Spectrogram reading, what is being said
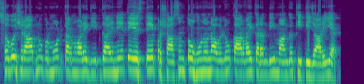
ਸਗੋਂ ਸ਼ਰਾਬ ਨੂੰ ਪ੍ਰਮੋਟ ਕਰਨ ਵਾਲੇ ਗੀਤ ਗਾਏ ਨੇ ਤੇ ਇਸ ਤੇ ਪ੍ਰਸ਼ਾਸਨ ਤੋਂ ਹੁਣ ਉਹਨਾਂ ਵੱਲੋਂ ਕਾਰਵਾਈ ਕਰਨ ਦੀ ਮੰਗ ਕੀਤੀ ਜਾ ਰਹੀ ਹੈ।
